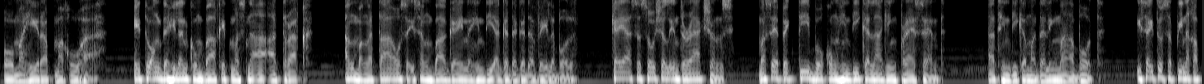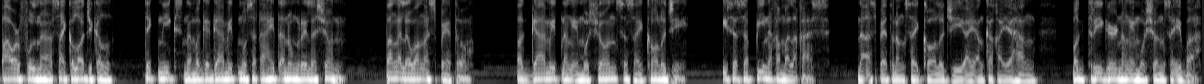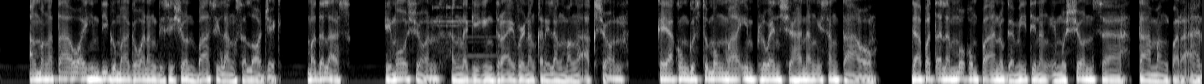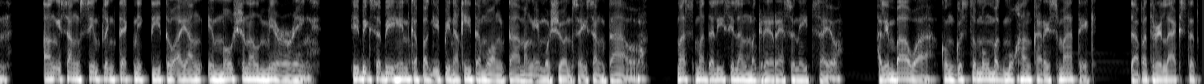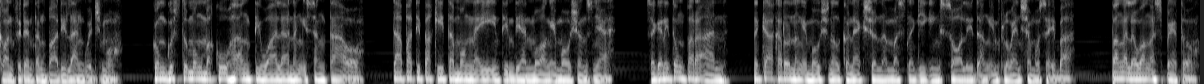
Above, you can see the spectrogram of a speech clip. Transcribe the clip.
o mahirap makuha. Ito ang dahilan kung bakit mas naa-attract ang mga tao sa isang bagay na hindi agad-agad available. Kaya sa social interactions, mas epektibo kung hindi ka laging present at hindi ka madaling maabot. Isa ito sa pinaka-powerful na psychological techniques na magagamit mo sa kahit anong relasyon. Pangalawang aspeto, paggamit ng emosyon sa psychology, isa sa pinakamalakas na aspeto ng psychology ay ang kakayahang mag-trigger ng emosyon sa iba. Ang mga tao ay hindi gumagawa ng desisyon base lang sa logic. Madalas, emotion ang nagiging driver ng kanilang mga aksyon. Kaya kung gusto mong maimpluensyahan ng isang tao, dapat alam mo kung paano gamitin ang emosyon sa tamang paraan. Ang isang simpleng technique dito ay ang emotional mirroring. Ibig sabihin kapag ipinakita mo ang tamang emosyon sa isang tao, mas madali silang magre-resonate sa'yo. Halimbawa, kung gusto mong magmukhang charismatic, dapat relaxed at confident ang body language mo. Kung gusto mong makuha ang tiwala ng isang tao, dapat ipakita mong naiintindihan mo ang emotions niya. Sa ganitong paraan, nagkakaroon ng emotional connection na mas nagiging solid ang impluensya mo sa iba. Pangalawang aspeto,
